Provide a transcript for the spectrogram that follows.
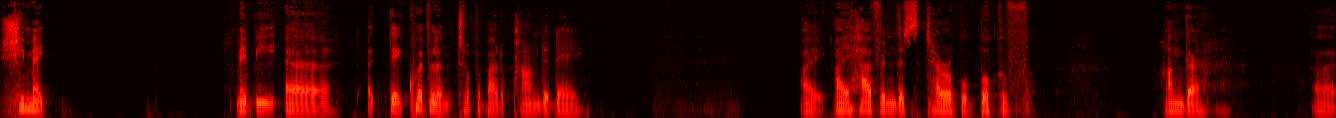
she made maybe uh, the equivalent of about a pound a day. I, I have in this terrible book of hunger. Uh,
